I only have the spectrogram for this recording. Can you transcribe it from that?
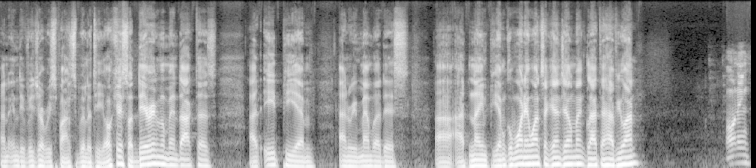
and individual responsibility. Okay, so Daring Women Doctors at 8 p.m. and remember this uh, at 9 p.m. Good morning once again, gentlemen. Glad to have you on. Morning.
